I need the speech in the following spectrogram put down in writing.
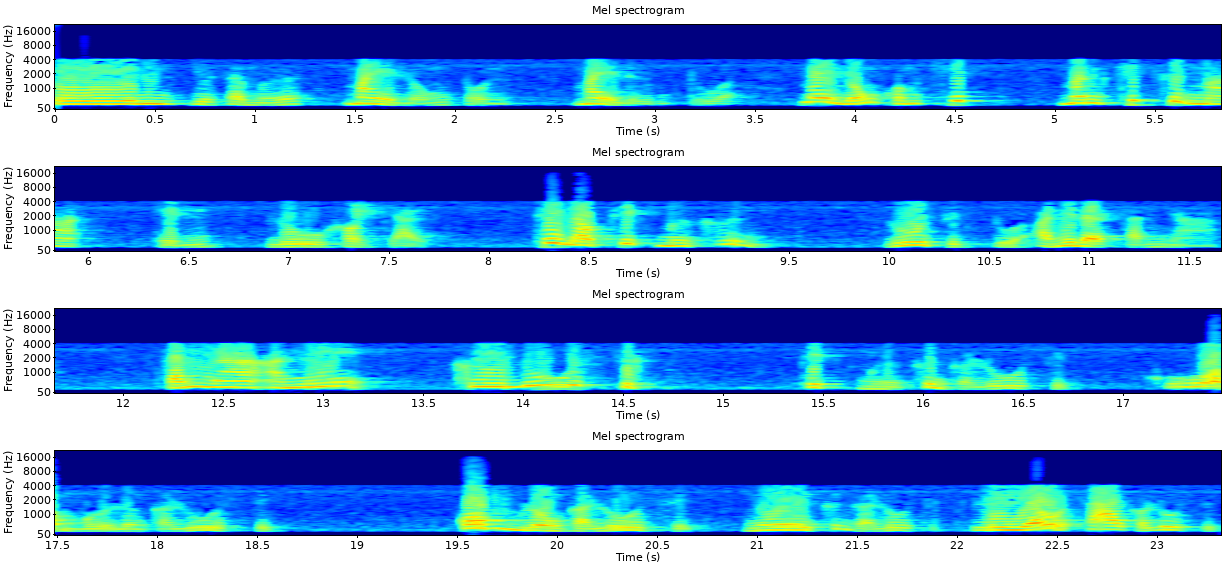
ตื่นอยู่เสมอ ไม่หลงตน ไม่ลืมตัว ไม่หลงความคิด มันคิดขึ้นมาเห็นรู้เข้าใจ ที่เราพลิกมือขึ้น รู้สึกตัว อันนี้แหละสัญญา สัญญาอันนี้คือรู้สึกพลิกมือขึ้นก็รู้สึกขั้วมือลงก็รู้สึก ก้มลงก็รู้สึกเงยขึ้นก็รู้สึกเลี้ยวซ้ายก็รู้สึก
